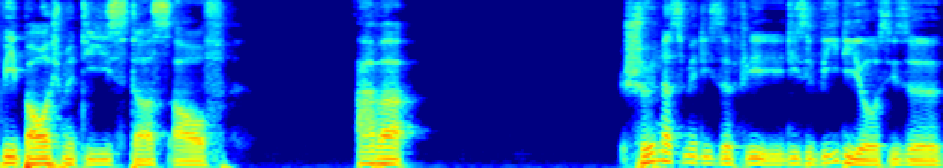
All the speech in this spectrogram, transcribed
wie baue ich mir dies, das auf. Aber schön, dass ich mir diese, diese Videos, diese,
